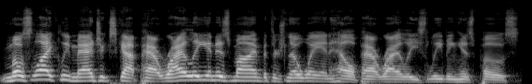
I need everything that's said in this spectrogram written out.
Most likely, Magic's got Pat Riley in his mind, but there's no way in hell Pat Riley's leaving his post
